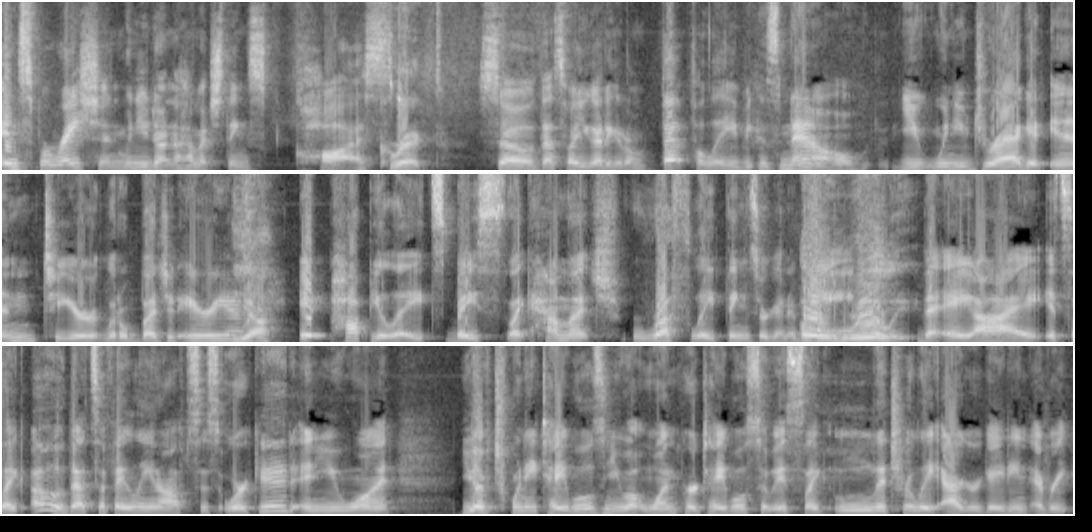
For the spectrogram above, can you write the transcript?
Inspiration when you don't know how much things cost. Correct. So that's why you got to get on Fetfully because now you when you drag it into your little budget area, Yeah. it populates based like how much roughly things are going to be. Oh, really? The AI, it's like, oh, that's a Phalaenopsis orchid, and you want you have 20 tables and you want one per table, so it's like literally aggregating every.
